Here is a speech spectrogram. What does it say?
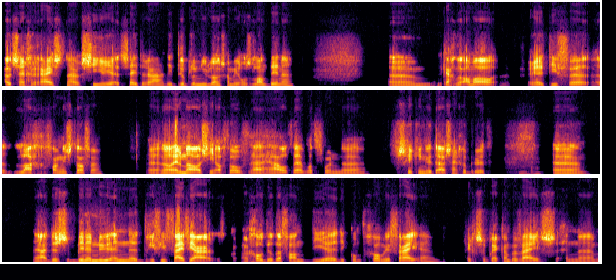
uit zijn gereisd naar Syrië, et cetera, die druppelen nu langzaam weer ons land binnen. Um, die krijgen dan allemaal relatief lage gevangenisstraffen. Uh, nou, helemaal als je je achterhoofd haalt hè, wat voor een, verschrikkingen daar zijn gebeurd. Mm -hmm. ja, dus binnen nu en drie, vier, vijf jaar, een groot deel daarvan, die, die komt gewoon weer vrij. Hè? Wegens gebrek aan bewijs. En ehm,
